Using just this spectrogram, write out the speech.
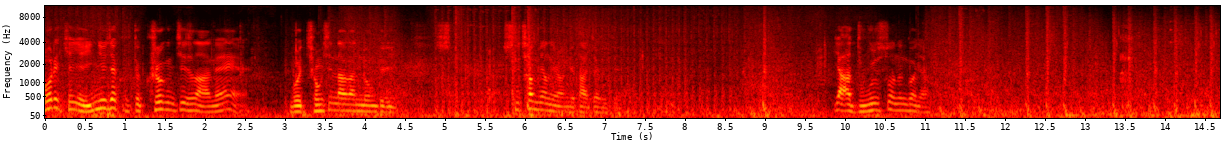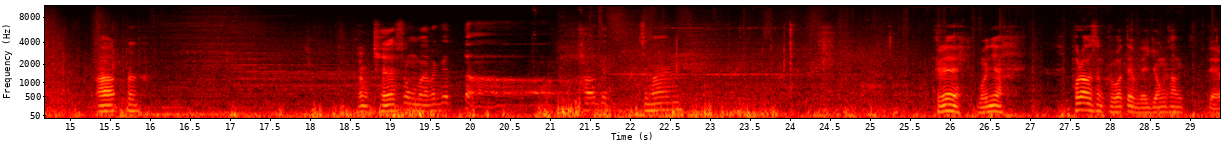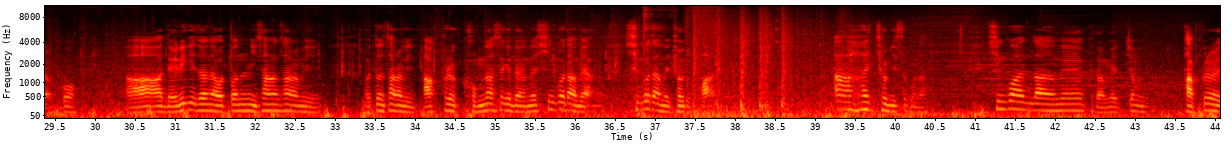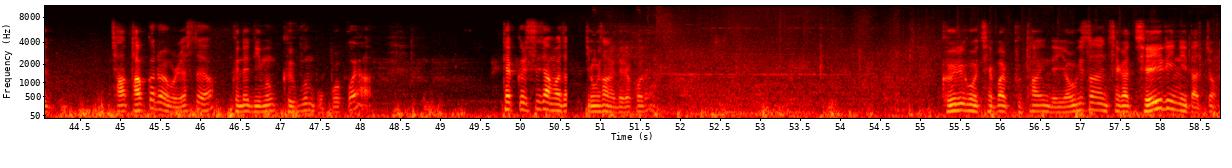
포리케이의 인유제국도 그런 짓은 안해. 뭐 정신 나간 놈들이 수, 수천 명이란 게 다점이지 야 누굴 쏘는 거냐? 아 어. 그럼 계속 말하겠다. 하겠지만. 그래 뭐냐. 폴아웃은 그것 때문에 영상 내렸고 아 내리기 전에 어떤 이상한 사람이 어떤 사람이 악플을 겁나 쓰게 되는데 신고 다음에 신고 다음에 저도 봐. 아 저기 있었구나 신고한 다음에 그 다음에 좀 답글을 자, 답글을 올렸어요 근데 님은 그분 못 볼 거야 댓글 쓰자마자 영상을 내렸거든. 그리고 제발 부탁인데 여기서는 제가 제일입니다 좀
